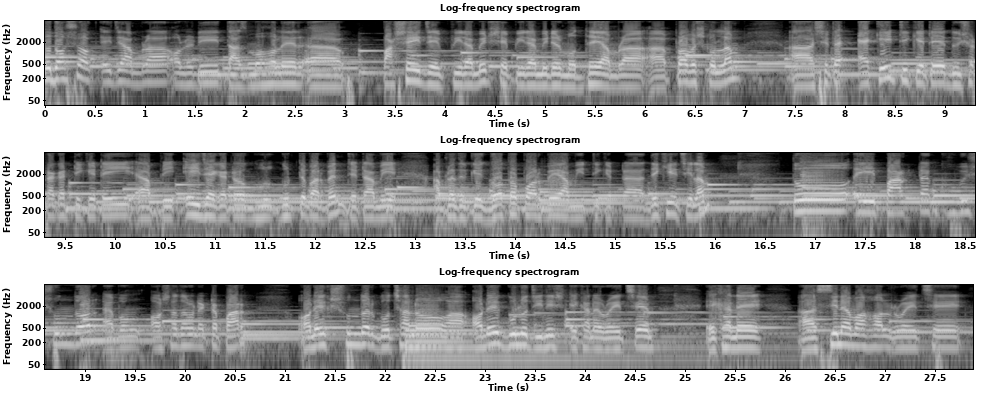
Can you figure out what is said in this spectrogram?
তো দর্শক, এই যে আমরা অলরেডি তাজমহলের পাশেই যে পিরামিড সেই পিরামিডের মধ্যে আমরা প্রবেশ করলাম। সেটা একই টিকেটে দুইশো টাকার টিকেটেই আপনি এই জায়গাটা ঘুর- ঘুরতে পারবেন, যেটা আমি আপনাদেরকে গত পর্বে আমি টিকিটটা দেখিয়েছিলাম। তো এই পার্কটা খুবই সুন্দর এবং অসাধারণ একটা পার্ক। অনেক সুন্দর গোছানো অনেকগুলো জিনিস এখানে রয়েছে। এখানে সিনেমা হল রয়েছে।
